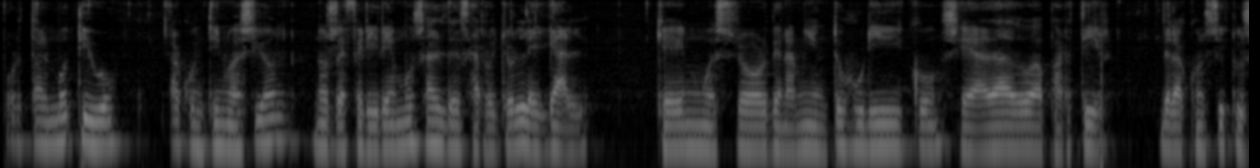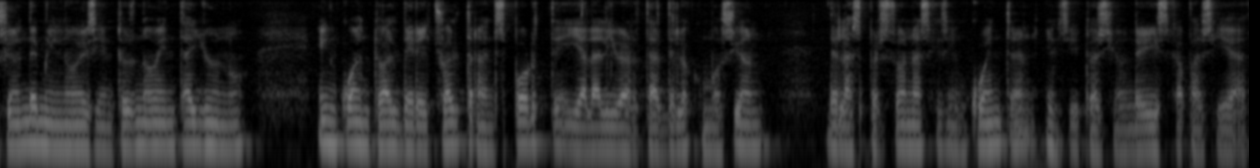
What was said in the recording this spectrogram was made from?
Por tal motivo, a continuación nos referiremos al desarrollo legal que en nuestro ordenamiento jurídico se ha dado a partir de la Constitución de 1991 en cuanto al derecho al transporte y a la libertad de locomoción de las personas que se encuentran en situación de discapacidad.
